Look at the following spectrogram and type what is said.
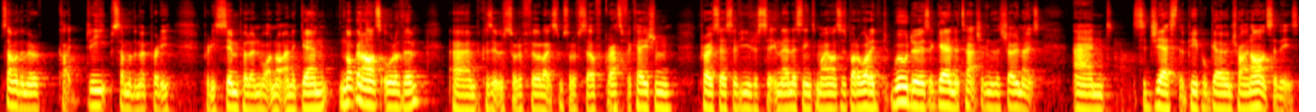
some of them are quite deep, some of them are pretty pretty simple and whatnot. And again, not going to answer all of them um, because it would sort of feel like some sort of self gratification process of you just sitting there listening to my answers. But what I will do is again attach it into the show notes and suggest that people go and try and answer these.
